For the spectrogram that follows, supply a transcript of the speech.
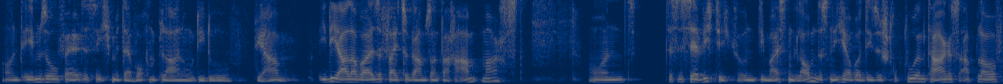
Und ebenso verhält es sich mit der Wochenplanung, die du ja idealerweise vielleicht sogar am Sonntagabend machst. Und Das ist sehr wichtig und die meisten glauben das nicht, aber diese Struktur im Tagesablauf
